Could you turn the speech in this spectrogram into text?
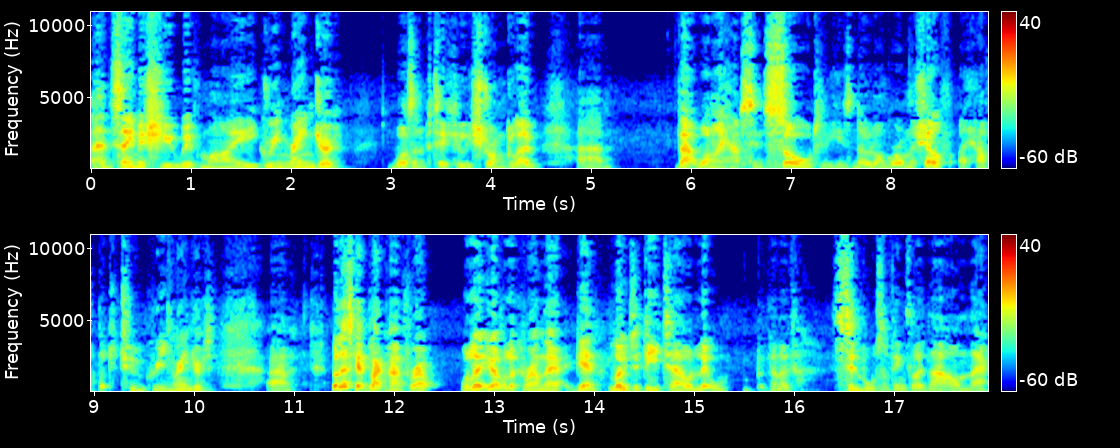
I had the same issue with my Green Ranger. It wasn't a particularly strong glow. Um, that one I have since sold. He is no longer on the shelf. I have but two Green Rangers. Um, but let's get Black Panther out. We'll let you have a look around there. Again, loads of detail and little kind of symbols and things like that on there.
